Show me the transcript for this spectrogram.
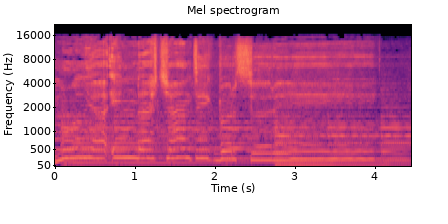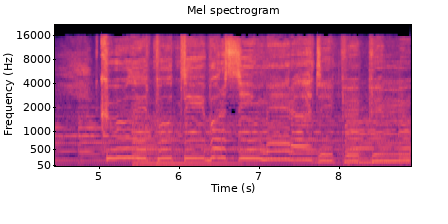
Mulia indah cantik berseri Kulit putih bersih merah di pipimu.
